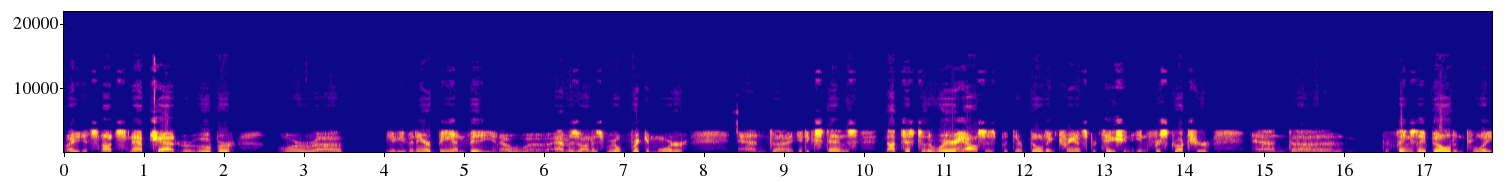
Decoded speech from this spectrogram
Right. It's not Snapchat or Uber or uh, even Airbnb. You know, uh, Amazon is real brick and mortar, and uh, it extends not just to the warehouses, but they're building transportation infrastructure, and uh, the things they build employ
